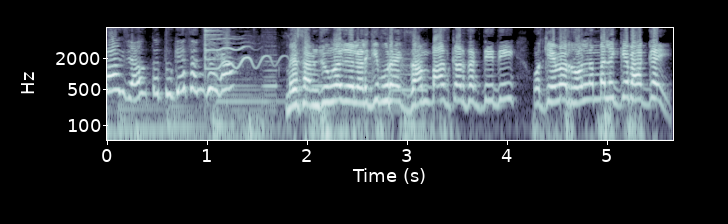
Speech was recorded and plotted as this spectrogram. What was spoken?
भाग जाऊं तो तू क्या समझेगा मैं समझूंगा जो लड़की पूरा एग्जाम पास कर सकती थी वो केवल रोल नंबर लिख के भाग गई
